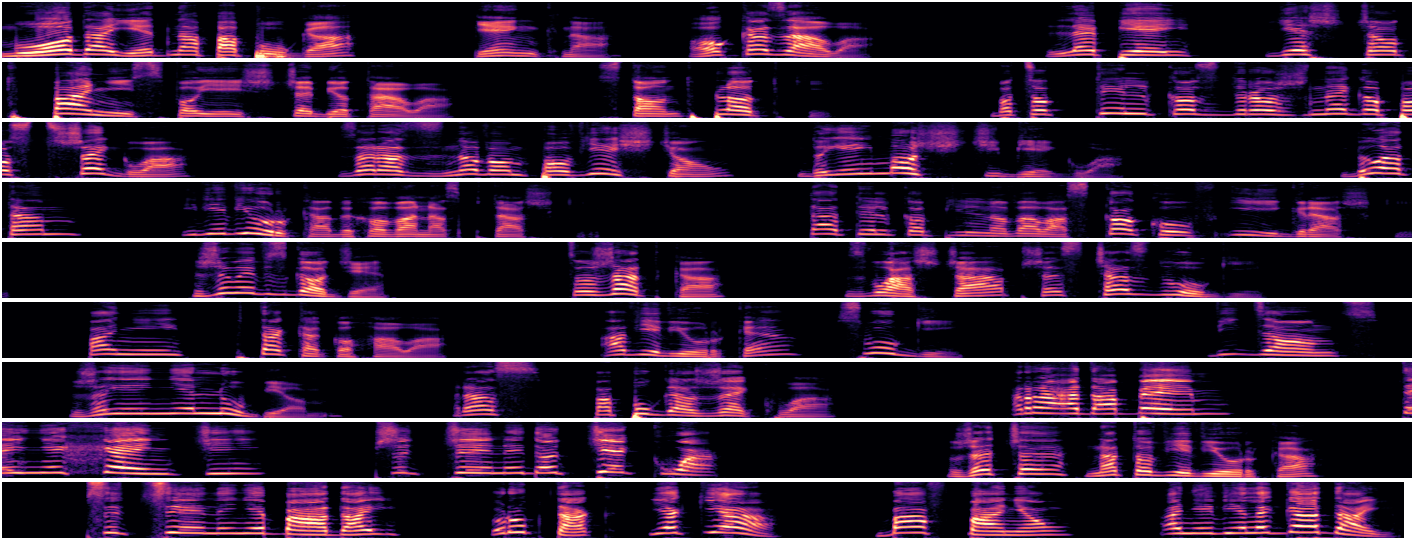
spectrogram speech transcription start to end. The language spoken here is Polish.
Młoda jedna papuga, piękna, okazała. Lepiej jeszcze od pani swojej szczebiotała. Stąd plotki, bo co tylko zdrożnego postrzegła, zaraz z nową powieścią do jej mości biegła. Była tam i wiewiórka wychowana z ptaszki. Ta tylko pilnowała skoków i igraszki. Żyły w zgodzie, co rzadka, zwłaszcza przez czas długi. Pani ptaka kochała, a wiewiórkę sługi. Widząc, że jej nie lubią, raz papuga rzekła Rada bym tej niechęci przyczyny dociekła. Rzecze na to wiewiórka Przyczyny nie badaj, rób tak jak ja, baw panią, a niewiele gadaj.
